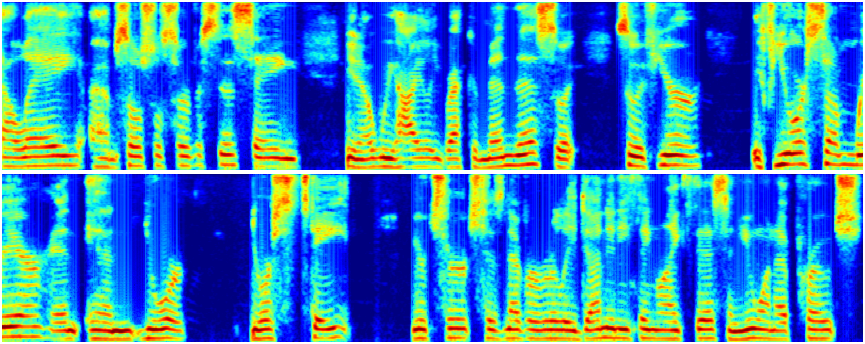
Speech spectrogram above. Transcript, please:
LA, um, social services saying, you know, we highly recommend this. So, so if you're if you're somewhere and in your your state, your church has never really done anything like this, and you want to approach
